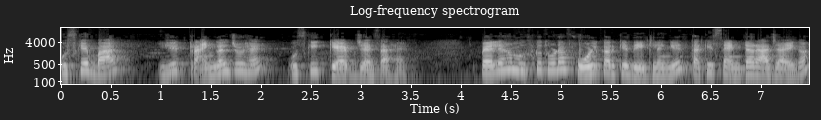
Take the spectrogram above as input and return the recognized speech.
उसके बाद ये ट्राइंगल जो है, उसकी कैप जैसा है। पहले हम उसको थोड़ा फोल्ड करके देख लेंगे ताकि सेंटर आ जाएगा।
